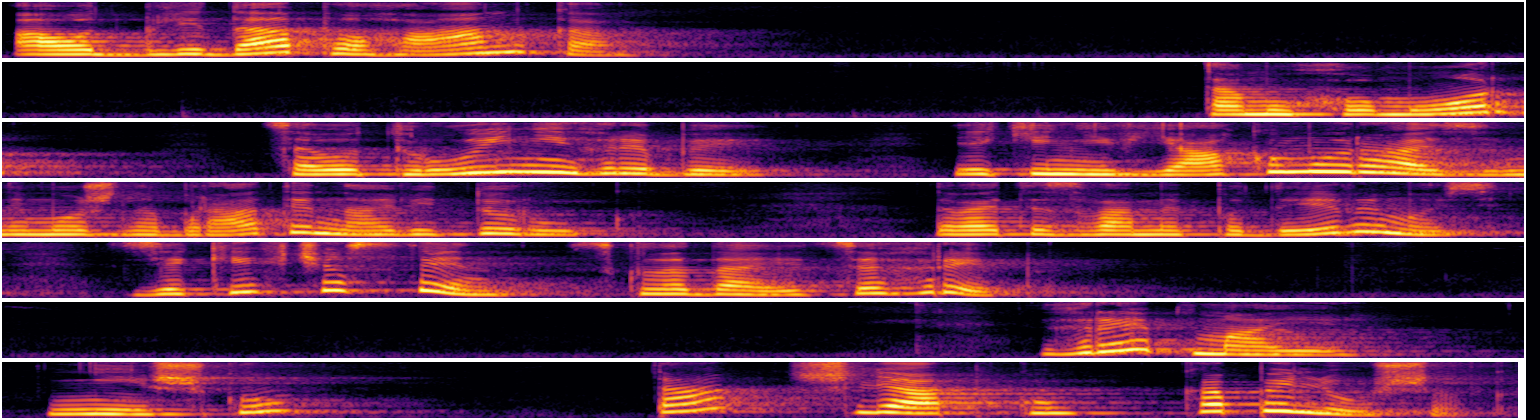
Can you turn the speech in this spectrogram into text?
А от бліда поганка та мухомор це отруйні гриби, які ні в якому разі не можна брати навіть до рук. Давайте з вами подивимось, з яких частин складається гриб. Гриб має ніжку та шляпку, капелюшок.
